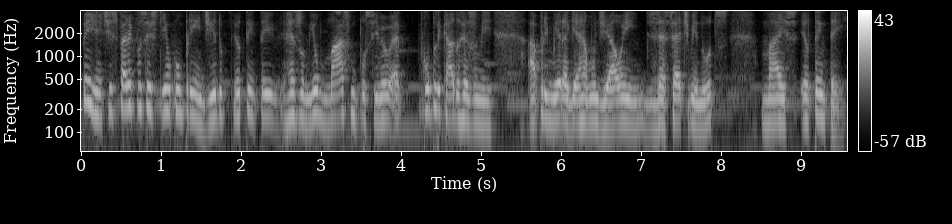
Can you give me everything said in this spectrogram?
Bem, gente, espero que vocês tenham compreendido. Eu tentei resumir o máximo possível. É complicado resumir a Primeira Guerra Mundial em 17 minutos, mas eu tentei.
